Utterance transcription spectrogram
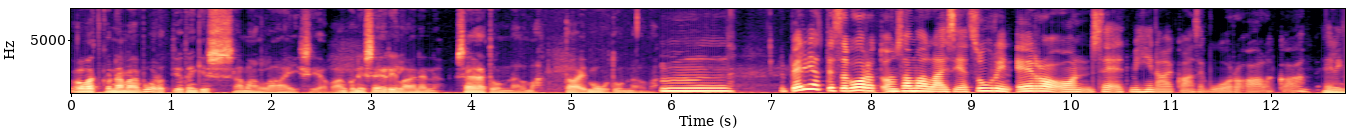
Ovatko nämä vuorot jotenkin samanlaisia, vai onko niissä erilainen säätunnelma tai muu tunnelma? Mm, no periaatteessa vuorot on samanlaisia, että suurin ero on se, että mihin aikaan se vuoro alkaa. Mm. Eli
